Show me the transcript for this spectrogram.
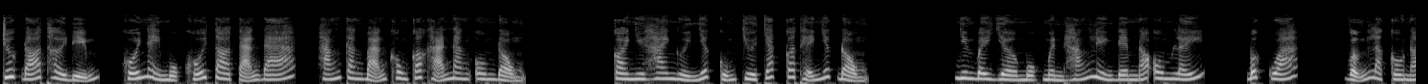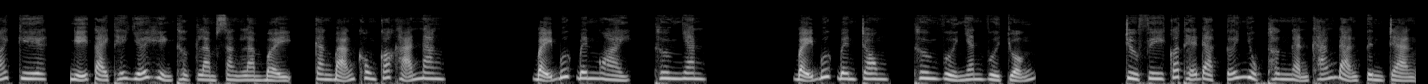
Trước đó thời điểm, khối này một khối to tảng đá, hắn căn bản không có khả năng ôm động. Coi như hai người nhất cũng chưa chắc có thể nhất động. Nhưng bây giờ một mình hắn liền đem nó ôm lấy. Bất quá, vẫn là câu nói kia, nghĩ tại thế giới hiện thực làm sằng làm bậy, căn bản không có khả năng. Bảy bước bên ngoài, thương nhanh. Bảy bước bên trong, thương vừa nhanh vừa chuẩn. Trừ phi có thể đạt tới nhục thân ngạnh kháng đạn tình trạng,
